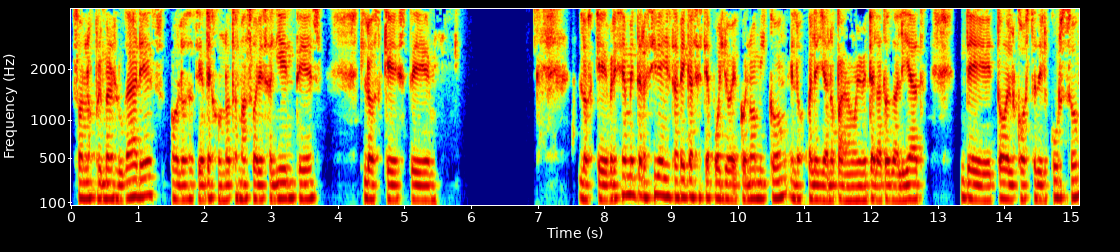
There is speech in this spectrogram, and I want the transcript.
son los primeros lugares o los estudiantes con notas más sobresalientes, los que este, los que precisamente reciben estas becas, este apoyo económico, en los cuales ya no pagan obviamente la totalidad de todo el coste del curso,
